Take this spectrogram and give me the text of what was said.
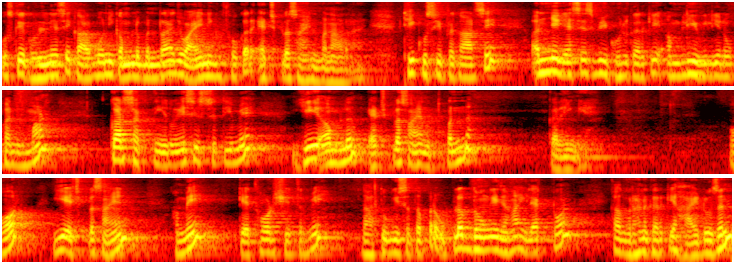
उसके घुलने से कार्बोनिक अम्ल बन रहा है, जो आयनिक होकर H प्लस आयन बना रहा है। ठीक उसी प्रकार से अन्य गैसेस भी घुल करके अम्लीय विलियनों का निर्माण कर सकती हैं। तो इस स्थिति में ये अम्ल H प्लस आयन उत्पन्न करेंगे। और ये H प्लस आयन हमें कैथोड क्षेत्र में धातु की सतह पर उपलब्ध होंगे, जहाँ इलेक्ट्रॉन का ग्रहण करके हाइड्रोजन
